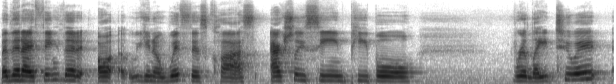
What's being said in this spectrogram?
But then I think that uh, you know, with this class, actually seeing people relate to it,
